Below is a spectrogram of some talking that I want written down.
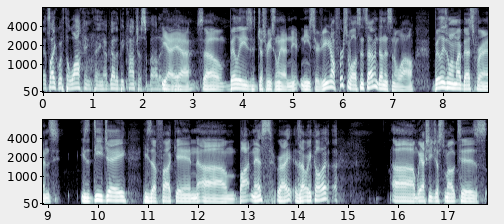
It's like with the walking thing. I've got to be conscious about it. Yeah, yeah. So Billy's just recently had knee surgery. You know, first of all, since I haven't done this in a while, Billy's one of my best friends. He's a DJ. He's a fucking um, botanist, right? Is that what we call it? um, we actually just smoked his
